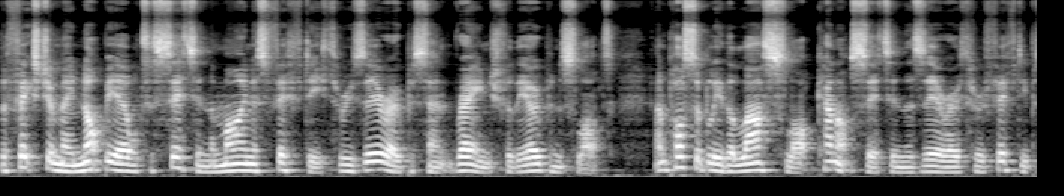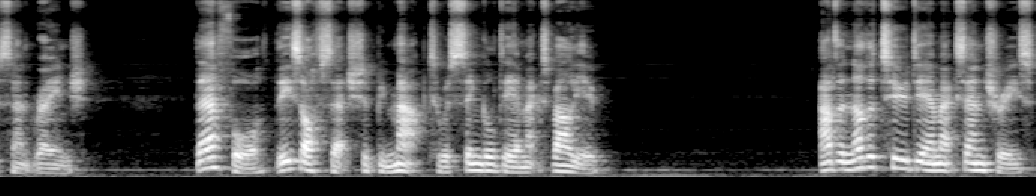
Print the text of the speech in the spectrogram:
The fixture may not be able to sit in the minus 50 through 0% range for the open slot, and possibly the last slot cannot sit in the 0 through 50% range. Therefore, these offsets should be mapped to a single DMX value. Add another two DMX entries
